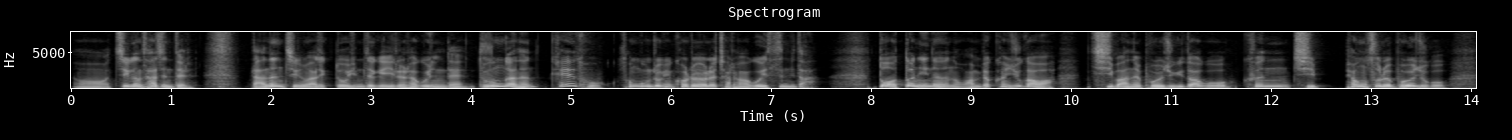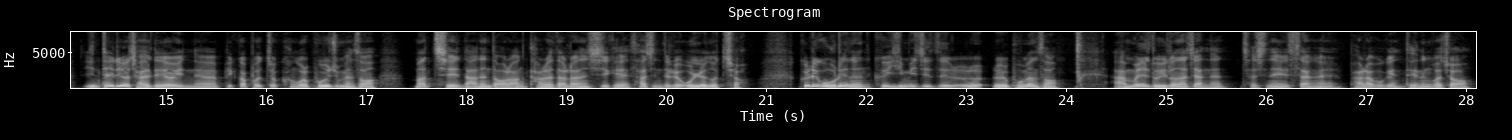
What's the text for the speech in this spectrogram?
어, 찍은 사진들. 나는 지금 아직도 힘들게 일을 하고 있는데 누군가는 계속 성공적인 커리어를 자랑하고 있습니다. 또 어떤 이는 완벽한 육아와 집안을 보여주기도 하고 큰 집 평수를 보여주고 인테리어 잘 되어 있는 삐까뻔쩍한 걸 보여주면서 마치 나는 너랑 다르다라는 식의 사진들을 올려놓죠. 그리고 우리는 그 이미지들을 보면서 아무 일도 일어나지 않는 자신의 일상을 바라보게 되는 거죠.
